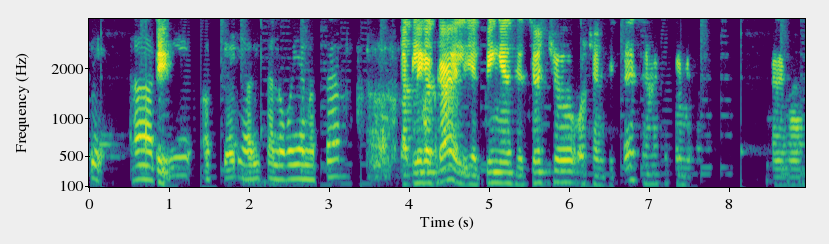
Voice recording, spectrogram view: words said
Sí, aquí, ok, ahorita lo voy a anotar. Da clic acá el- y el pin es 1883, si no me permítame. Me dejó.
